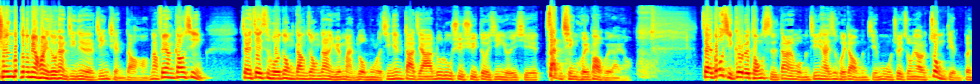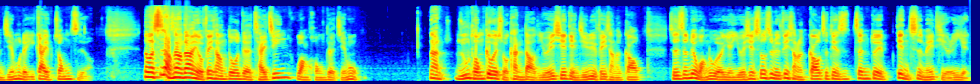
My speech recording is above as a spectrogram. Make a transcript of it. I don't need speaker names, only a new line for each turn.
全国都庙，欢迎收看今天的金钱道哈。那非常高兴，在这次活动当中，当然圆满落幕了。今天大家陆陆续续都已经有一些战情回报回来哦。在恭喜各位的同时，当然我们今天还是回到我们节目最重要的重点，本节目的一概宗旨哦。那么市场上当然有非常多的财经网红的节目，那如同各位所看到的，有一些点击率非常的高，这是针对网络而言；有一些收视率非常的高，这电视针对电视媒体而言。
